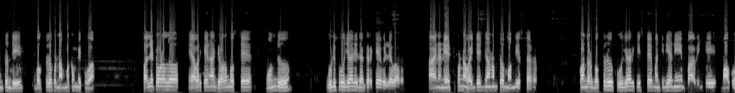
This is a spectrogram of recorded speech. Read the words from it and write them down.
ఉంటుంది. భక్తులకు నమ్మకం ఎక్కువ. పల్లెటూళ్ళలో ఎవరికైనా జ్వరం వస్తే ముందు గుడి పూజారి దగ్గరికే వెళ్ళేవారు. ఆయన నేర్చుకున్న వైద్య జ్ఞానంతో మందు ఇస్తారు. కొందరు భక్తులు పూజారికి ఇస్తే మంచిది అని భావించి మాకు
